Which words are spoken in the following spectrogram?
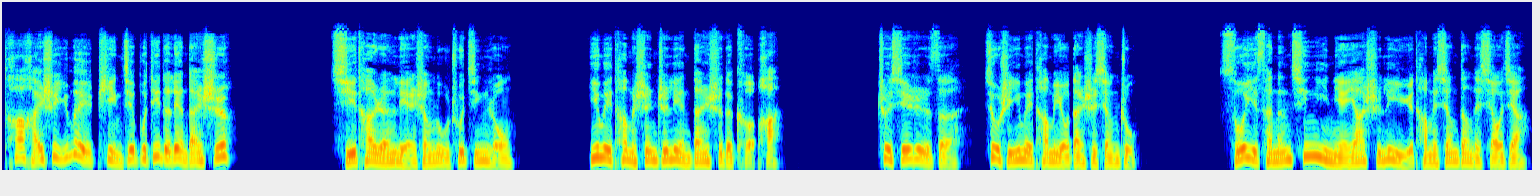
他还是一位品阶不低的炼丹师？其他人脸上露出惊容，因为他们深知炼丹师的可怕。这些日子，就是因为他们有丹师相助。所以才能轻易碾压实力与他们相当的萧家，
